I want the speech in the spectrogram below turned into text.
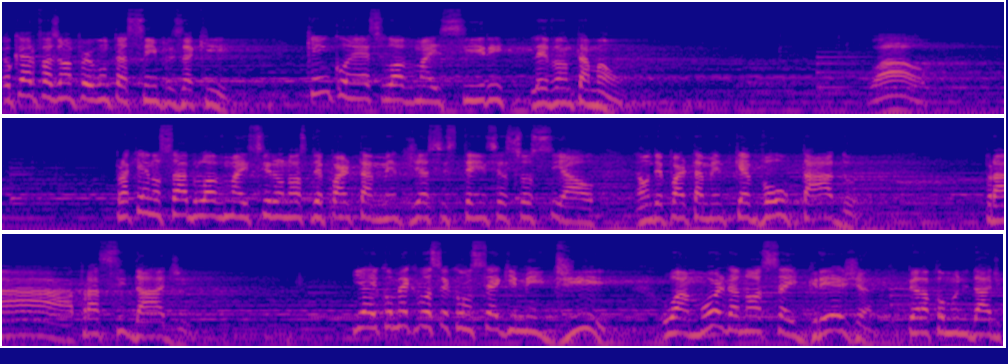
Eu quero fazer uma pergunta simples aqui. Quem conhece Love My City, levanta a mão. Uau! Para quem não sabe, o Love My City é o nosso departamento de assistência social. É um departamento que é voltado para a cidade. E aí, como é que você consegue medir o amor da nossa igreja pela comunidade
